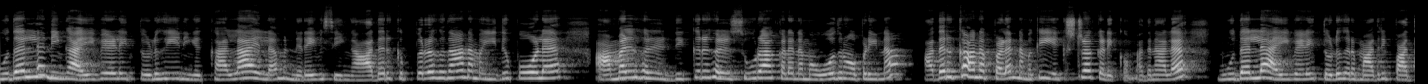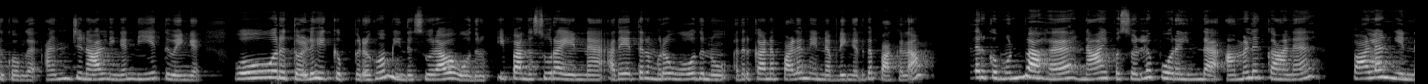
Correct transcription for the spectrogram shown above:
முதல்ல நீங்கள் ஐவேளை தொழுகையை நீங்கள் கலா இல்லாமல் நிறைவு செய்யுங்க. அதற்கு பிறகு தான் நம்ம இது போல் அமல்கள் திக்கர்கள் சூறாக்களை நம்ம ஓதுனோம் அப்படின்னா அதற்கான பலன் நமக்கு எக்ஸ்ட்ரா கிடைக்கும். அதனால் முதல்ல ஐவேளை தொழுகிற மாதிரி பார்த்துக்கோங்க. அஞ்சு நாள் நீங்கள் நியத்து வைங்க. ஒவ்வொரு தொழுகைக்கு பிறகும் இந்த சூறாவை ஓதணும். இப்போ அந்த சூறா என்ன? அதை எத்தனை முறை ஓதணும்? அதற்கான பலன் என்ன அப்படிங்கிறத பார்க்கலாம். அதற்கு முன்பாக நான் இப்போ சொல்ல போகிற இந்த அமலுக்கான பலன் என்ன?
